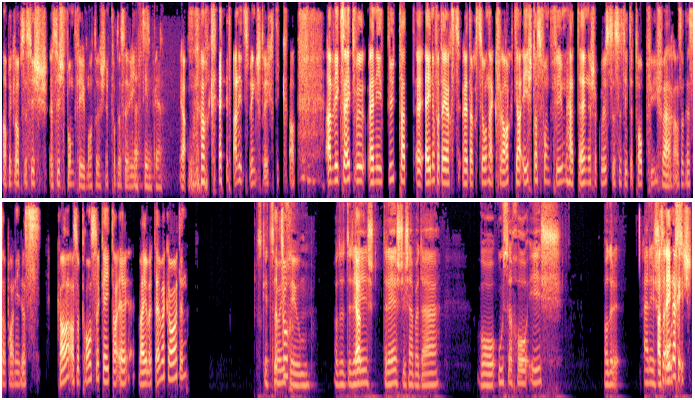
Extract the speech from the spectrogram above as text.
Aber ich glaube, es ist, es ist vom Film, oder? Es ist nicht von der Serie. Das stimmt, ja. Ja, okay, dann habe ich zumindest richtig gehabt. Aber wie gesagt, wenn ich die Leute hat, äh, einer von der Redaktion hat gefragt, ja, ist das vom Film, hat einer schon gewusst, dass es in der Top 5 wäre. Also deshalb habe ich das gehabt. Also Bronze geht an äh, Violet Evergarden. Es gibt zwei Dazu- Filme. Oder der, Ja. erste, der erste ist eben der, der rausgekommen ist. Oder er ist, Also kurz, ist,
